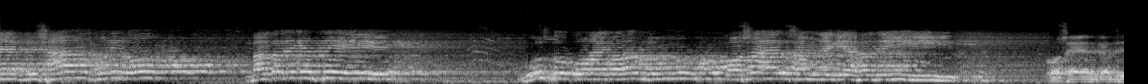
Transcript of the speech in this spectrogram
এক বিশাল ধনী লোক বাজারে গেছে গোস্ত ক্রয় করার জন্য কষায়ের সামনে গিয়ে হাজির। কষায়ের কাছে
